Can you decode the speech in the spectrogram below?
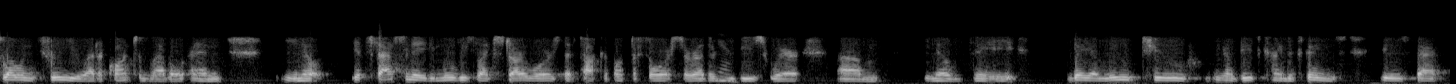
flowing through you at a quantum level. And you know, it's fascinating movies like Star Wars that talk about the Force or other yeah. movies where, um, you know, they they allude to you know these kind of things. Is that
